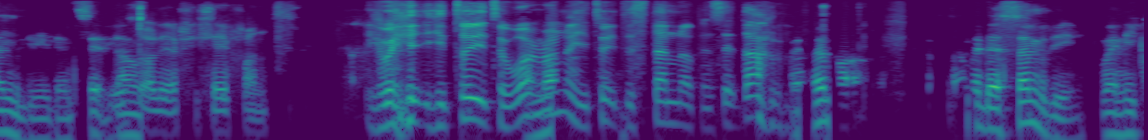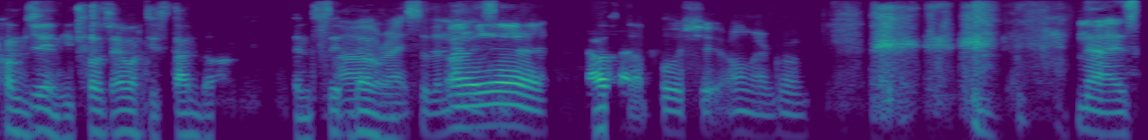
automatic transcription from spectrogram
assembly, then sit he down. was only actually safe one. Wait, he told you to what, I'm Runner? He told you to stand up and sit down. Remember, remember the assembly when he comes Yeah. in, he tells everyone to stand up and sit All down. right, so the man. Oh, yeah. That was That bullshit. Oh, my God. Nah, it's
